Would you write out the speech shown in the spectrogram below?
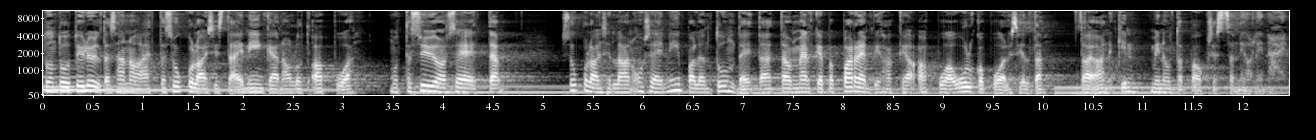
Tuntuu tylyltä sanoa, että sukulaisista ei niinkään ollut apua, mutta syy on se, että Sukulaisilla on usein niin paljon tunteita, että on melkeinpä parempi hakea apua ulkopuolisilta, tai ainakin minun tapauksessani oli näin.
